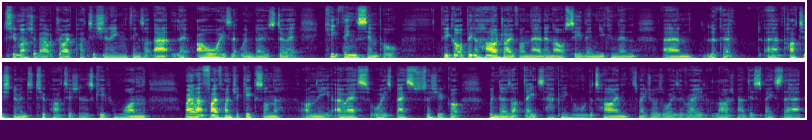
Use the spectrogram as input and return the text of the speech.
too much about drive partitioning things like that. Let, I always let Windows do it. Keep things simple. If you've got a bigger hard drive on there then I'll see then you can then um, look at uh, partition them into two partitions, keeping one around about 500 gigs on the on the OS, always best, especially if you've got Windows updates happening all the time. To make sure there's always a very large amount of disk space there,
